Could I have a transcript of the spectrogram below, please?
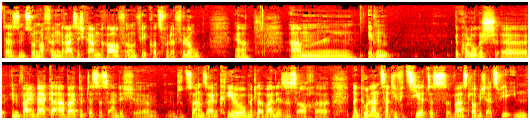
da sind so noch 35 Gramm drauf, irgendwie kurz vor der Füllung. Ja. Ähm, eben ökologisch äh, im Weinberg gearbeitet. Das ist eigentlich ähm, sozusagen sein Credo. Mittlerweile ist es auch äh, Naturland zertifiziert. Das war es, glaube ich, als wir ihn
